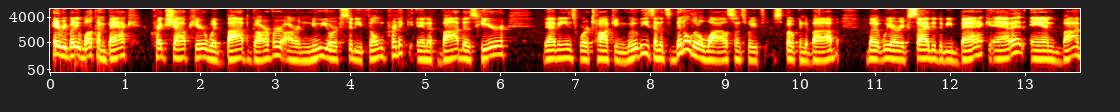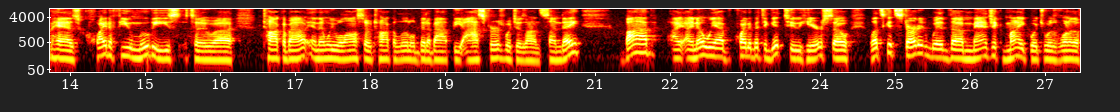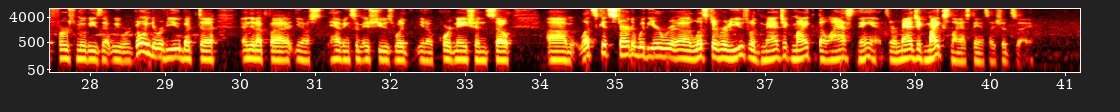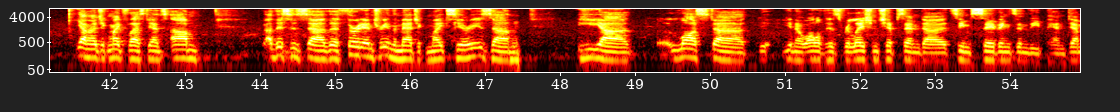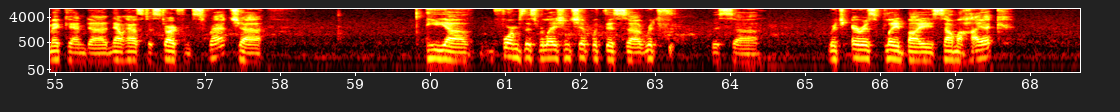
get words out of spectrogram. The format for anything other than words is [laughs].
Hey, everybody, welcome back. Chris Pugh here with Bob Garver, our New York City film critic. And if Bob is here, that means we're talking movies. And it's been a little while since we've spoken to Bob, but we are excited to be back at it. And Bob has quite a few movies to uh, talk about. And then we will also talk a little bit about the Oscars, which is on Sunday. Bob, I, I, know we have quite a bit to get to here, so let's get started with uh, Magic Mike, which was one of the first movies that we were going to review, but uh, ended up, uh, you know, having some issues with, you know, coordination. So um, let's get started with your uh, list of reviews with Magic Mike: The Last Dance, or Magic Mike's Last Dance, I should say. Yeah, Magic Mike's Last Dance. Um, uh, this is uh, the third entry in the Magic Mike series. Um, mm-hmm. He lost uh, you know all of his relationships and uh, it seems savings in the pandemic and uh, now has to start from scratch. Uh, he uh, forms this relationship with this uh, rich this rich heiress played by salma hayek.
